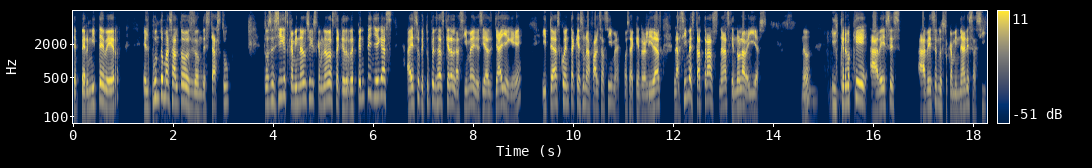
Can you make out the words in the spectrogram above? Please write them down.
te permite ver el punto más alto desde donde estás tú. Entonces sigues caminando, sigues caminando hasta que de repente llegas a eso que tú pensabas que era la cima y decías, ya llegué, y te das cuenta que es una falsa cima. O sea, que en realidad la cima está atrás, nada más que no la veías, ¿no? Y creo que a veces, a veces nuestro caminar es así,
